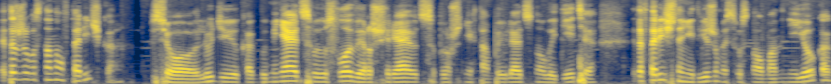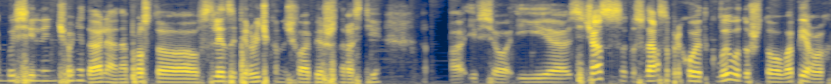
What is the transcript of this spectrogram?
это же в основном вторичка. Все, люди как бы меняют свои условия, расширяются, потому что у них там появляются новые дети. Это вторичная недвижимость в основном, а на нее как бы сильно ничего не дали. Она просто вслед за первичкой начала бешено расти. а, И все. И сейчас государство приходит к выводу, что, во-первых,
